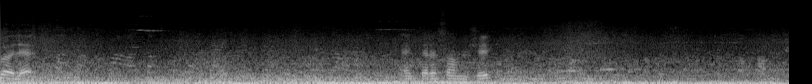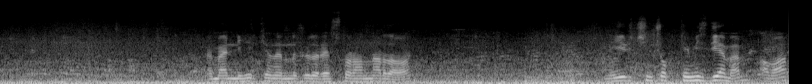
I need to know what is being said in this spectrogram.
Böyle enteresan bir şey. Hemen nehir kenarında şurada restoranlar da var. Nehir için çok temiz diyemem ama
